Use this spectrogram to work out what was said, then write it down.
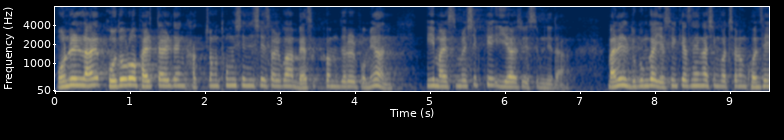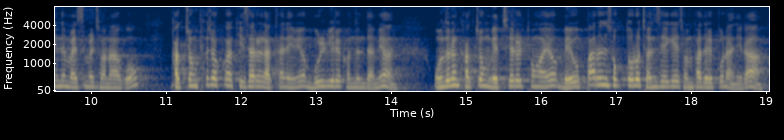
오늘날 고도로 발달된 각종 통신 시설과 매스컴들을 보면 이 말씀을 쉽게 이해할 수 있습니다. 만일 누군가 예수님께서 행하신 것처럼 권세 있는 말씀을 전하고 각종 표적과 기사를 나타내며 물 위를 걷는다면 오늘은 각종 매체를 통하여 매우 빠른 속도로 전 세계에 전파될 뿐 아니라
